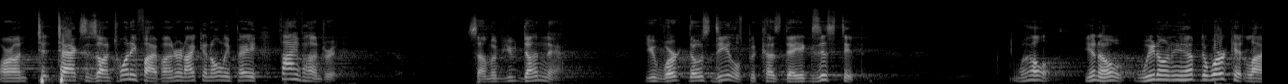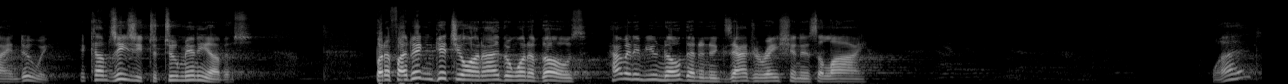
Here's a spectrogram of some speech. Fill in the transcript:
or on taxes on 2,500, I can only pay 500. Some of you've done that. You've worked those deals because they existed. Well, you know, we don't even have to work at lying, do we? It comes easy to too many of us. But if I didn't get you on either one of those, how many of you know that an exaggeration is a lie? What?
